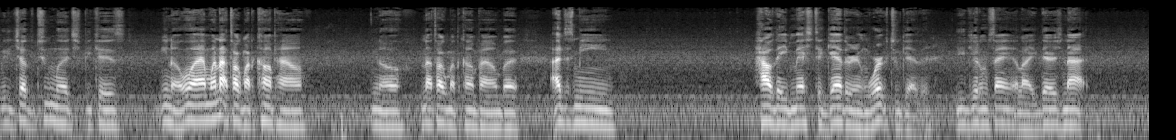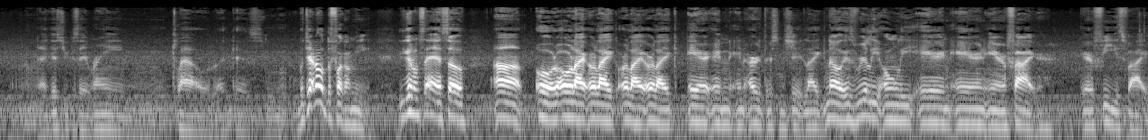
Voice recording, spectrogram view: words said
with each other too much because, you know, well, I'm, not talking about the compound. You know, I'm not talking about the compound, but I just mean how they mesh together and work together. You get what I'm saying? Like, there's not, I guess you could say rain, cloud, I guess. But y'all know what the fuck I mean. You get what I'm saying? So, um, or or like or like or like or like air and, and earth or some shit. Like no, it's really only air and air and air and fire. Air feeds fire.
